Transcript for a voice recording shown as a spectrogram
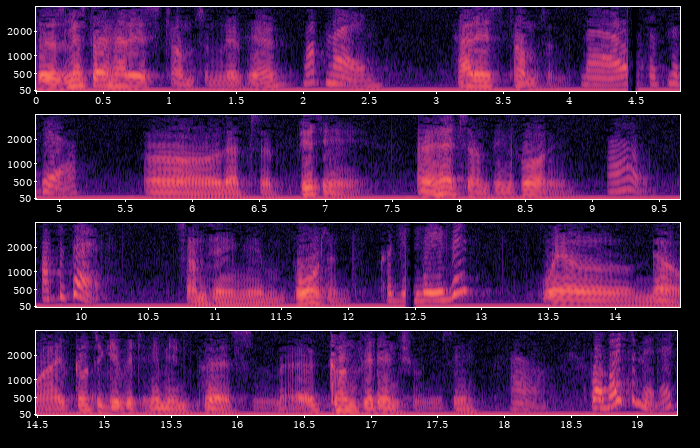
Does Mr. Harris Thompson live here? What name? Harris Thompson. No, doesn't live here. Oh, that's a pity. I had something for him. Oh, what was that? Something important. Could you leave it? Well, no, I've got to give it to him in person. Uh, confidential, you see. Oh. Well, wait a minute.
